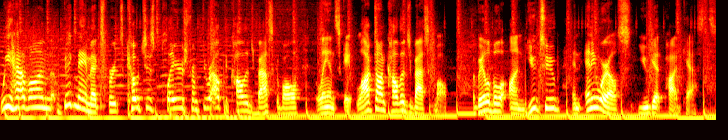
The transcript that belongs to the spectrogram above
We have on big name experts, coaches, players from throughout the college basketball landscape. Locked on College Basketball, available on YouTube and anywhere else you get podcasts.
